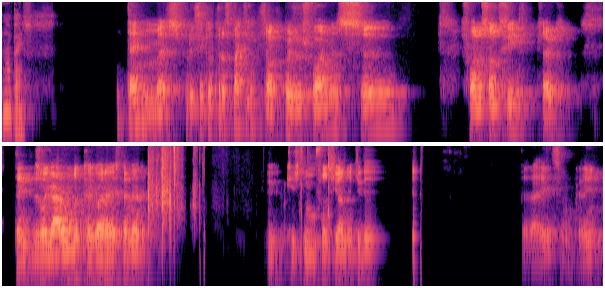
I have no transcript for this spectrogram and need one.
Não tens? Tenho, mas por isso é que eu trouxe para aqui. Só que depois os fones, uh, os fones são de fio, percebes? Tenho que desligar uma, que agora é esta merda. Que isto não funciona aqui dentro. Espera aí, só um bocadinho.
